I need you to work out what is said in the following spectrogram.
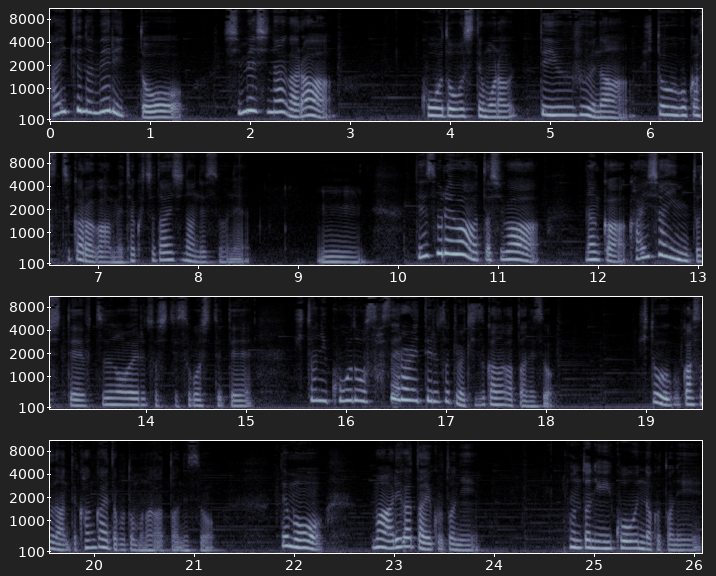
相手のメリットを示しながら行動してもらうっていう風な人を動かす力がめちゃくちゃ大事なんですよね。うん、でそれは私はなんか会社員として普通の OL として過ごしてて人に行動させられてる時は気づかなかったんですよ。人を動かすなんて考えたこともなかったんですよ。でもまあありがたいことに本当に幸運なことに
